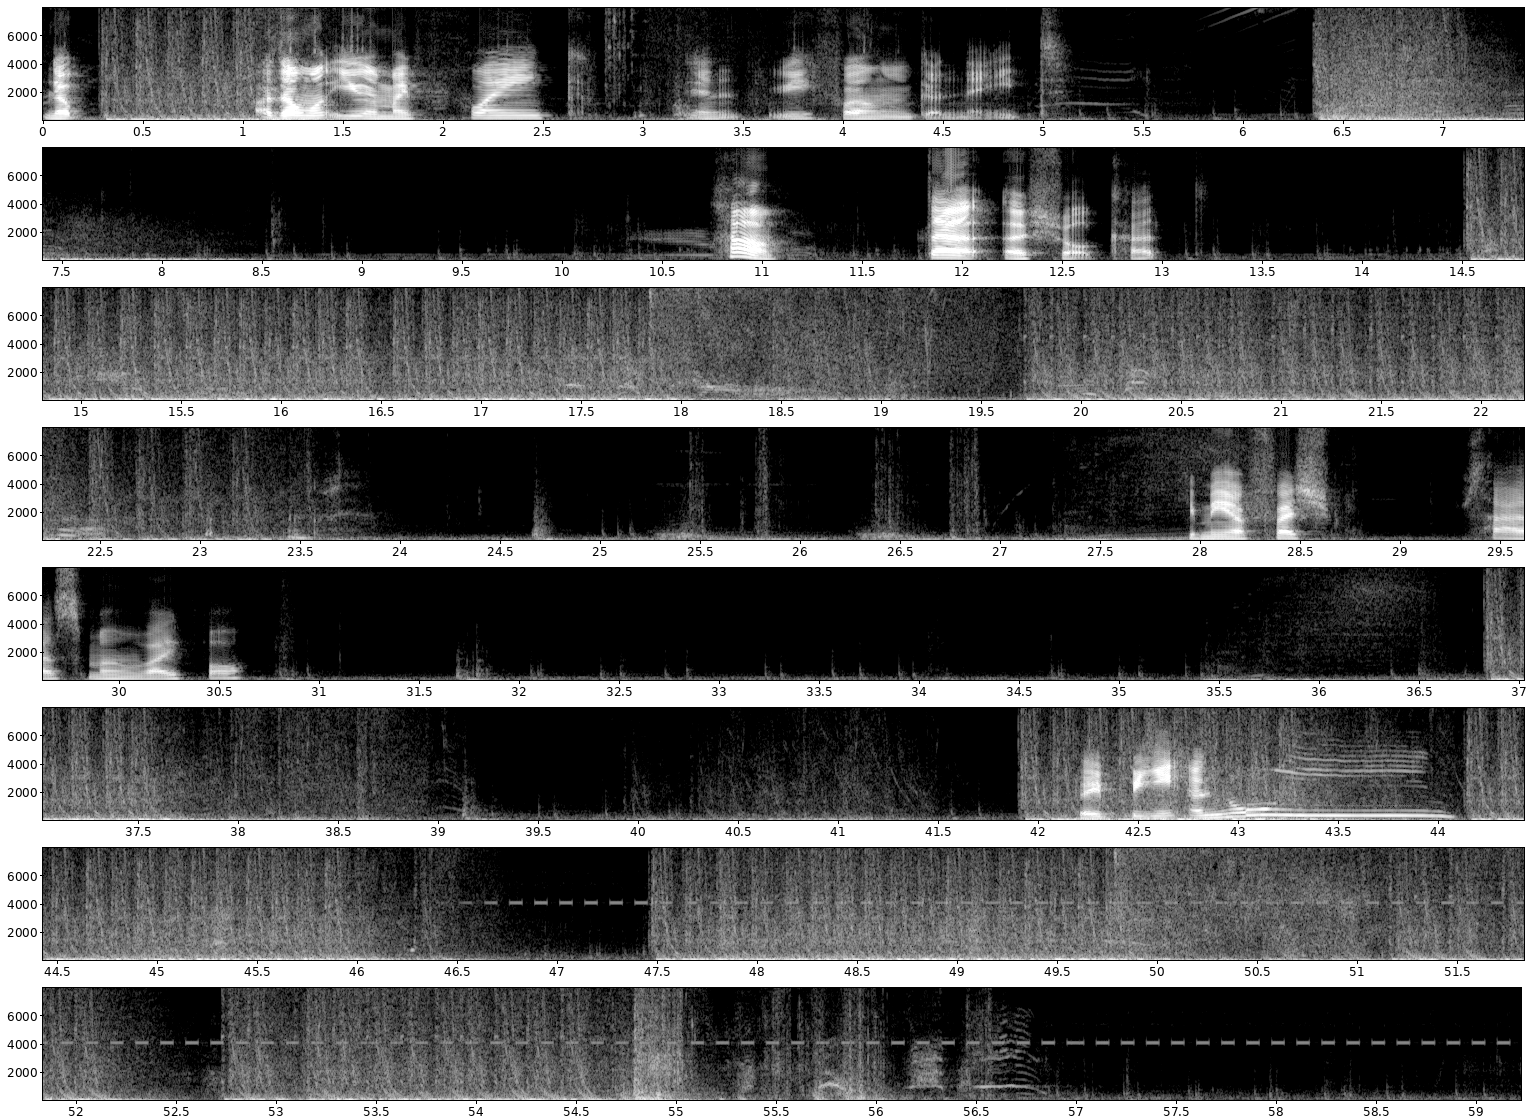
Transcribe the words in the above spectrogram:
Nope. I don't want you in my flank and refilling grenade. Huh. That a shortcut. Give me a fresh plasma rifle. They be annoying.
